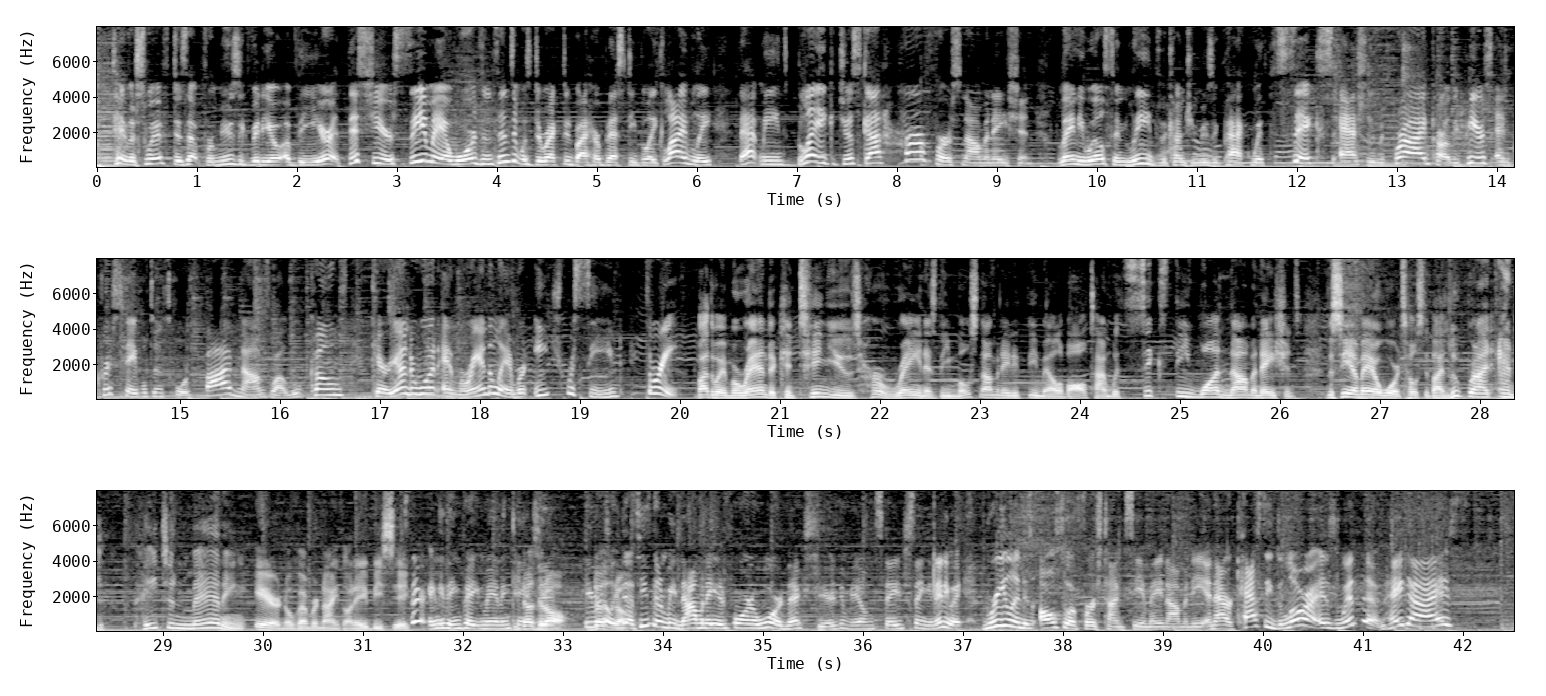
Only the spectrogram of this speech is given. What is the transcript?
Taylor Swift is up for Music Video of the Year at this year's CMA Awards, and since it was directed by her bestie Blake Lively, that means Blake just got her first nomination. Lainey Wilson leads the country music pack with six. Ashley McBryde, Carly Pearce, and Chris Stapleton scored five noms, while Luke Combs, Carrie Underwood, and Miranda Lambert each received three. By the way, Miranda continues her reign as the most nominated female of all time with 61 nominations. The CMA Awards, hosted by Luke Bryan and Peyton Manning, air November 9th on ABC. Is there anything Peyton Manning can't He does it do? all. He, He does really all. does. He's going to be nominated for an award next year. He's going to be on stage singing. Anyway, Breland is also a first-time CMA nominee, and our Cassie DiLaura is with him. Hey, guys.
